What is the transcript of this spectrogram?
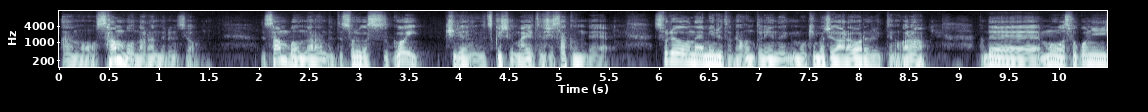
あの、3本並んでるんですよ。3本並んでて、それがすごい綺麗に美しく毎年咲くんで、それをね、見るとね、本当にね、もう気持ちが現れるっていうのかな。で、もうそこに引っ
